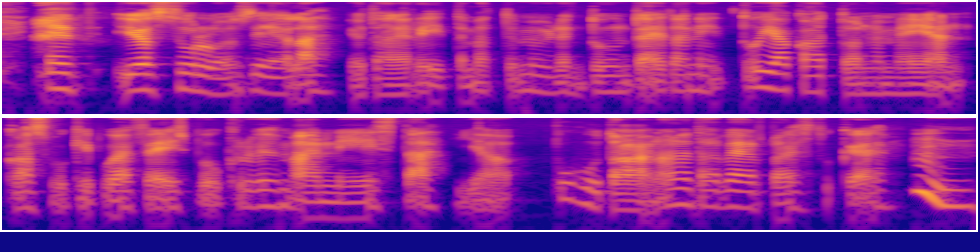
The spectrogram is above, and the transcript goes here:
että jos sulla on siellä jotain riittämättömyyden tunteita, niin tuu jakaa tuonne meidän kasvukipu- ja Facebook-ryhmään niistä, ja puhutaan, annetaan vertaistukea. Mm,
